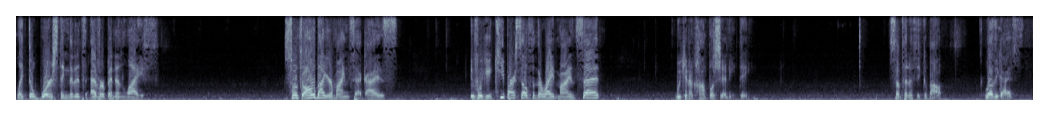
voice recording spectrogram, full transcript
like the worst thing that it's ever been in life. So it's all about your mindset, guys. If we can keep ourselves in the right mindset, we can accomplish anything. Something to think about. Love you guys.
